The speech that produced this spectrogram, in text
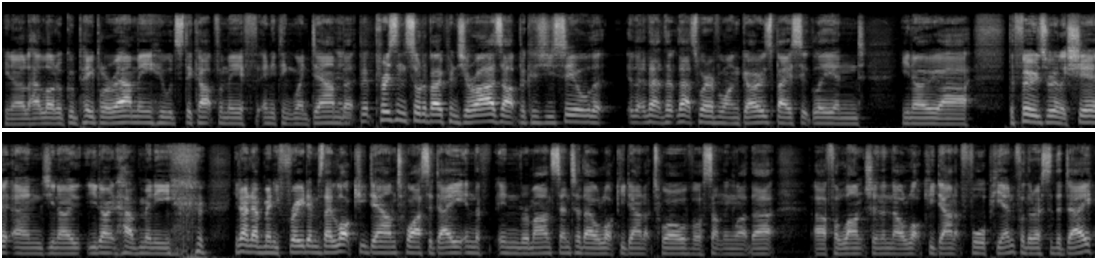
you know I had a lot of good people around me who would stick up for me if anything went down. But but prison sort of opens your eyes up because you see all that, that, that that's where everyone goes basically and you know uh, the food's really shit and you know you don't have many you don't have many freedoms they lock you down twice a day in the in remand center they'll lock you down at 12 or something like that uh, for lunch and then they'll lock you down at 4 p.m. for the rest of the day.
